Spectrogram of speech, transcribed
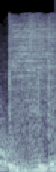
Oh.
